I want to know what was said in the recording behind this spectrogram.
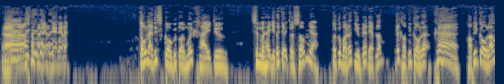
À, nè, nè, nè, nè. Tối nay disco của tôi mới khai trương. Xin mời hai vị tới chơi trò sớm nha. Tôi có mời rất nhiều gái đẹp lắm. Rất hợp với cô đó. Ha, hợp với cô lắm.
